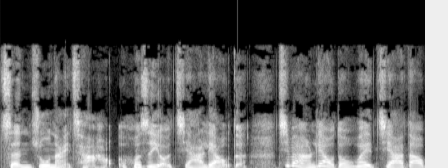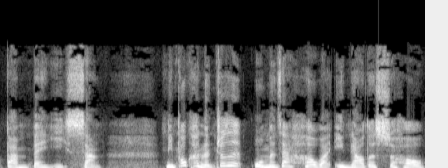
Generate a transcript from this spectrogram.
珍珠奶茶好了，或是有加料的，基本上料都会加到半杯以上。你不可能就是我们在喝完饮料的时候，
